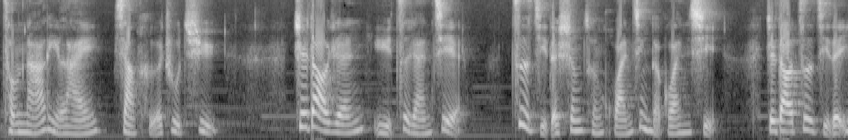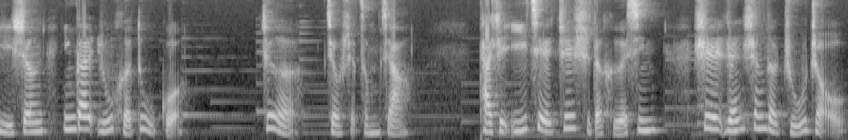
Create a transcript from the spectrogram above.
从哪里来，向何处去，知道人与自然界、自己的生存环境的关系。知道自己的一生应该如何度过，这就是宗教。它是一切知识的核心，是人生的主轴、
